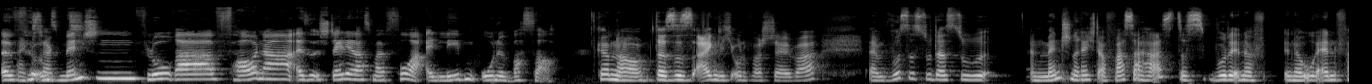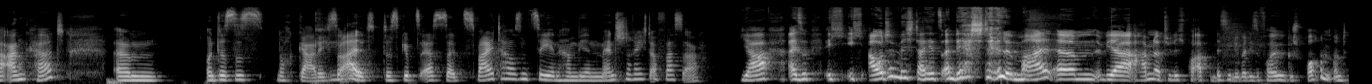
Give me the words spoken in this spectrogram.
für Exakt. uns Menschen, Flora, Fauna. Also stell dir das mal vor, ein Leben ohne Wasser. Genau, das ist eigentlich unvorstellbar. Ähm, wusstest du, dass du ein Menschenrecht auf Wasser hast? Das wurde in der, in der UN verankert. Ähm, und das ist noch gar nicht okay. so alt. Das gibt's erst seit 2010 haben wir ein Menschenrecht auf Wasser. Ja, also ich, ich oute mich da jetzt an der Stelle mal. Ähm, wir haben natürlich vorab ein bisschen über diese Folge gesprochen und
